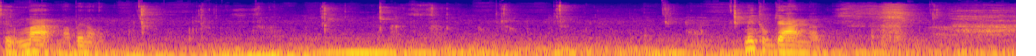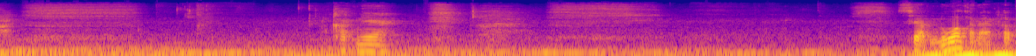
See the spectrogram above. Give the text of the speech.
ถึงมากมาไปหน้อง ไม่ถูกอย่างแบบคักเนี่ยเสียบนัวขนาดครับ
